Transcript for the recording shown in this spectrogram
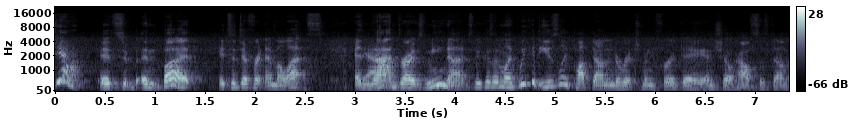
Yeah. It's and but it's a different MLS. And Yeah. that drives me nuts because I'm like, we could easily pop down into Richmond for a day and show houses down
